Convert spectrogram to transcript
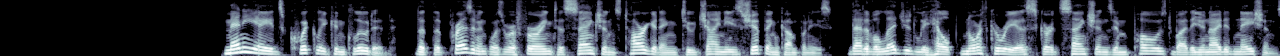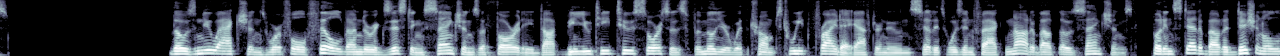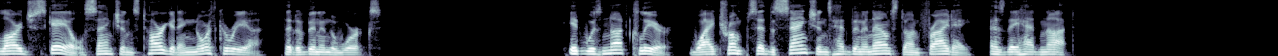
Many aides quickly concluded that the president was referring to sanctions targeting two Chinese shipping companies that have allegedly helped North Korea skirt sanctions imposed by the United Nations those new actions were fulfilled under existing sanctions authority. But two sources familiar with Trump's tweet Friday afternoon said it was in fact not about those sanctions, but instead about additional large-scale sanctions targeting North Korea that have been in the works. It was not clear why Trump said the sanctions had been announced on Friday, as they had not.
